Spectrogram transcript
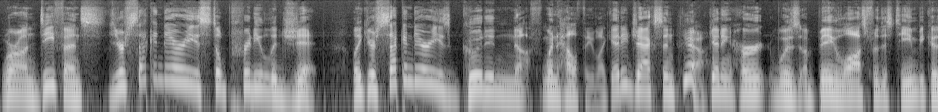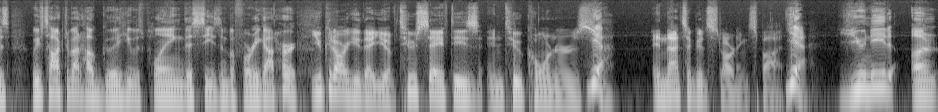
Where on defense, your secondary is still pretty legit. Like your secondary is good enough when healthy. Like Eddie Jackson Yeah. getting hurt was a big loss for this team because we've talked about how good he was playing this season before he got hurt. You could argue that you have two safeties and two corners. Yeah. And that's a good starting spot. Yeah, you need an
